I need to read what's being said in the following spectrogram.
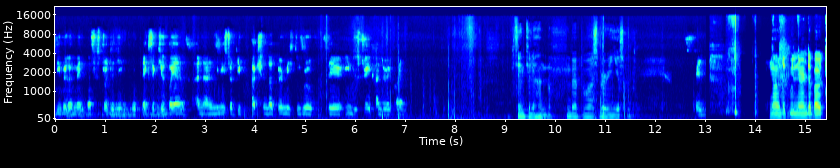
development of strategy executed by an, an administrative action that permits to grow their industry and their economy. Thank you, Alejandro. That was very useful. Okay. Now that we learned about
